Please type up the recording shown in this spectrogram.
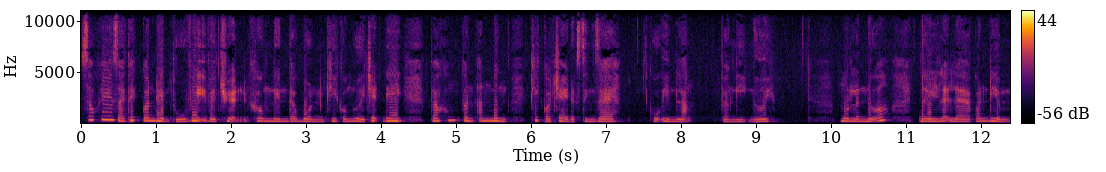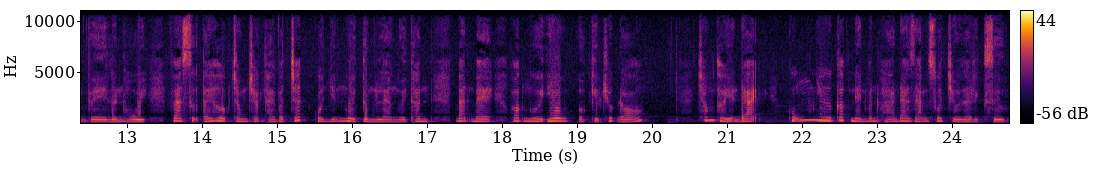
Sau khi giải thích quan điểm thú vị về chuyện không nên đau buồn khi có người chết đi và không cần ăn mừng khi có trẻ được sinh ra, cô im lặng và nghỉ ngơi. Một lần nữa, đây lại là quan điểm về luân hồi và sự tái hợp trong trạng thái vật chất của những người từng là người thân, bạn bè hoặc người yêu ở kiếp trước đó. Trong thời hiện đại, cũng như các nền văn hóa đa dạng suốt chiều dài lịch sử,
